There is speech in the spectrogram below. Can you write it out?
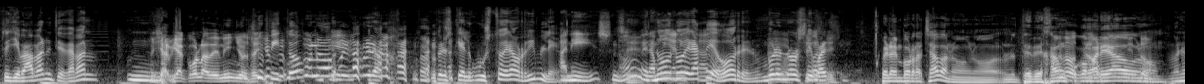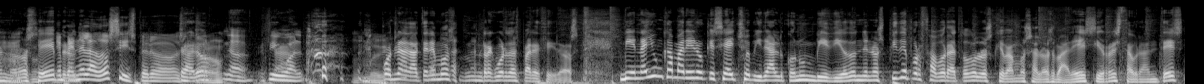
te llevaban y te daban un, Y había cola de niños. un ahí. chupito. Sí. pero, pero es que el gusto era horrible. Anís, ¿no? Sí. Era no, muy no, era peor. Bueno, no lo sé. Sí, igual- sí. Pero emborrachaban o no, te dejaba un No, poco te da un mareado. ¿no? Bueno, no lo sé. pero- depende de la dosis, pero... Claro. No, igual. Pues nada, tenemos recuerdos parecidos. Bien, hay un camarero que se ha hecho viral con un vídeo donde nos pide por favor a todos los que vamos a los bares y restaurantes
